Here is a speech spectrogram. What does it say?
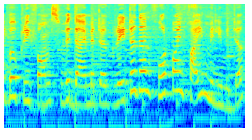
Fiber preforms with diameter greater than 4.5 mm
